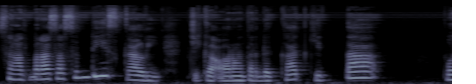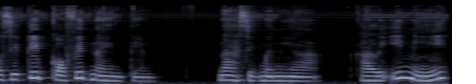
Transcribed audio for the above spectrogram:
sangat merasa sedih sekali jika orang terdekat kita positif COVID-19. Nah Sigmania, kali ini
